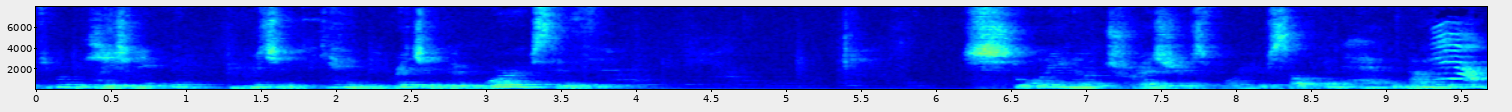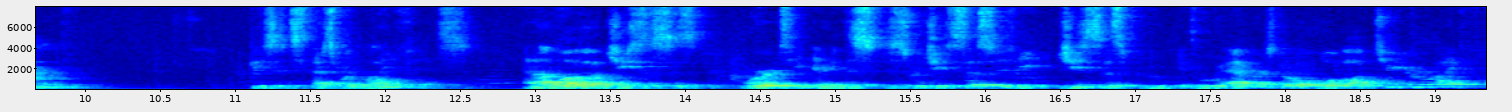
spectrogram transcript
if you want to be rich in anything, be rich in giving, be rich in good works, Timothy. Storing up treasures for yourself in heaven, not the earth. Because it's, that's where life is. And I love how Jesus' words, he, I mean, this, this is what Jesus says. He, Jesus, who- whoever's going to hold on to your life,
